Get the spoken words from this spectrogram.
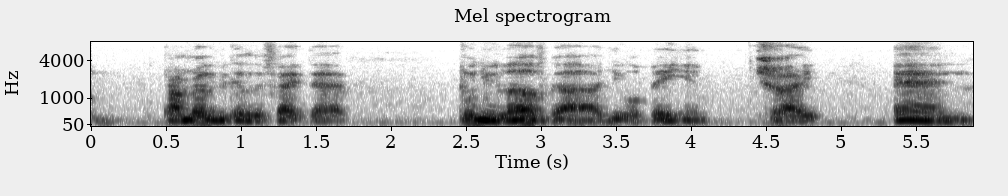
Um, primarily because of the fact that when you love God, you obey Him, Yeah. right? And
